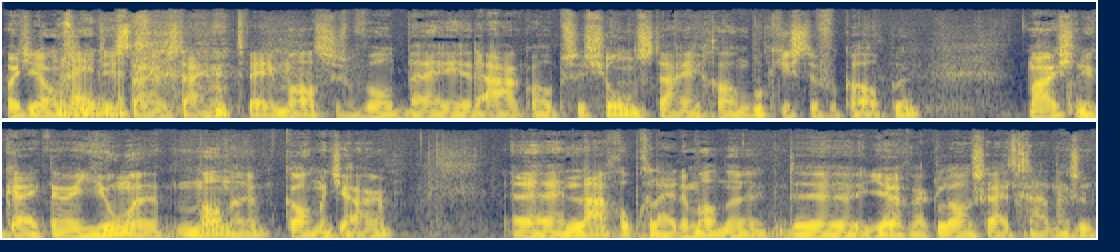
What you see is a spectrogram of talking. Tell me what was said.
Wat je dan ziet, is sta, je- sta je met twee masters bijvoorbeeld bij eh, de ACO op station... sta je gewoon boekjes te verkopen. Maar als je nu kijkt naar jonge mannen komend jaar... eh, en laagopgeleide mannen, de jeugdwerkloosheid gaat naar zo'n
